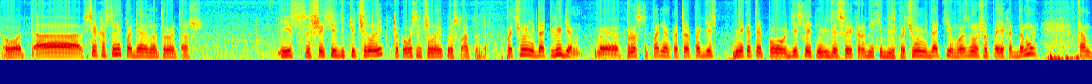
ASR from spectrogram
Вот. А всех остальных подняли на второй этаж. Из 65 человек только 8 человек ушло оттуда. Почему не дать людям, э, просто парням, которые по 10, некоторые по 10 лет не видели своих родных и близких, почему не дать им возможность, поехать домой? Там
